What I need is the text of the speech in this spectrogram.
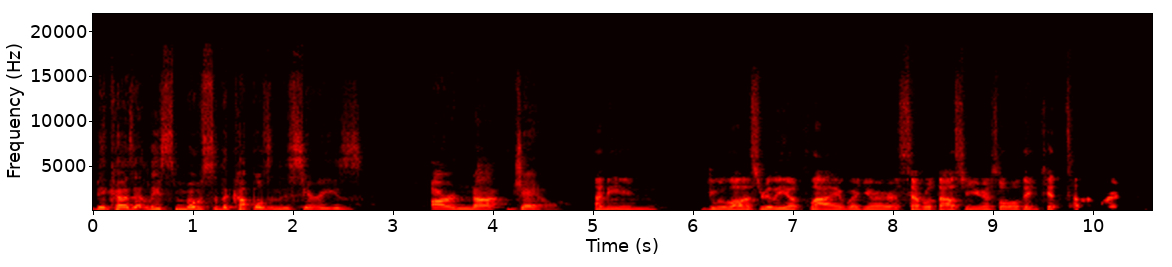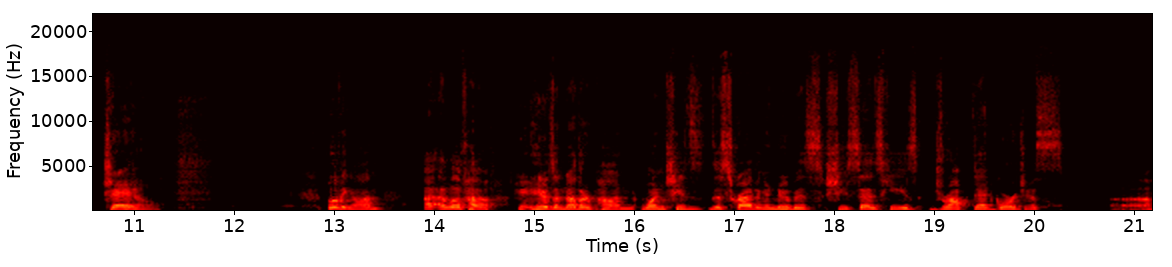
because at least most of the couples in this series are not jail. I mean, do laws really apply when you're several thousand years old and can't teleport? Jail. Moving on, I, I love how he- here's another pun. When she's describing Anubis, she says he's drop dead gorgeous. Uh,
